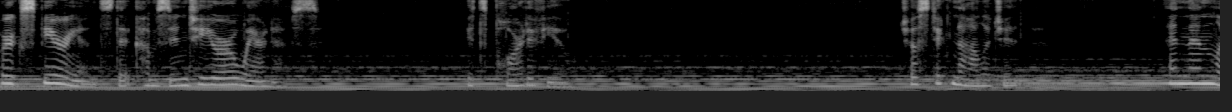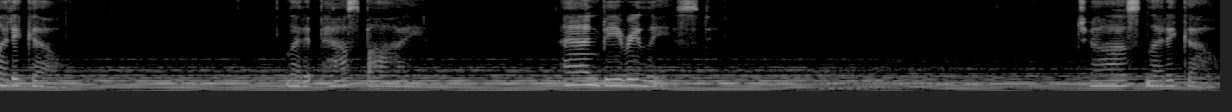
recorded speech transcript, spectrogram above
or experience that comes into your awareness. It's part of you. Just acknowledge it and then let it go. Let it pass by and be released. Just let it go.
